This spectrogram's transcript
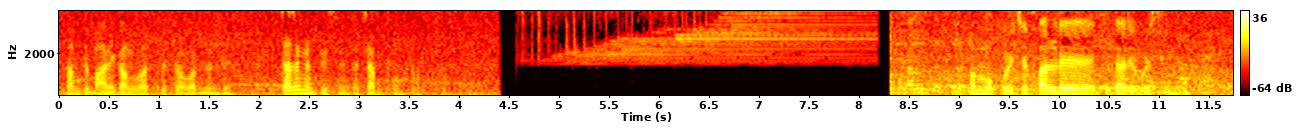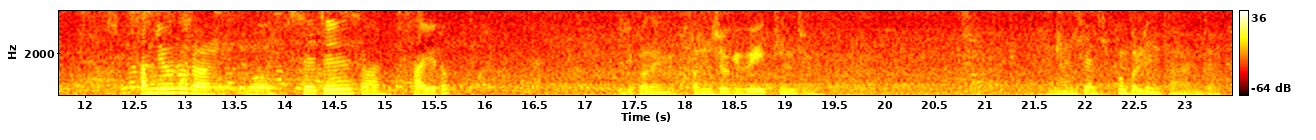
사람들 많이 간 것 같아서 왔는데 짜장면도 있습니다. 짬뽕도. 밥 먹고 이제 빨래 기다리고 있습니다. 3유로랑 뭐 세제해서 한 4유로? 이번엔 건조기 웨이팅 중. 한 1시간 10분 걸리니 다 하는데.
